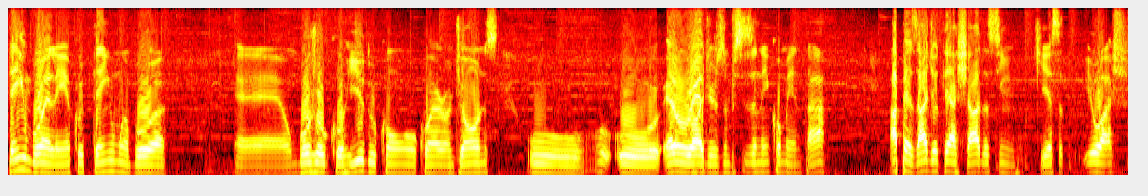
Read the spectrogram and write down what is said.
têm um bom elenco, têm uma boa é, um bom jogo corrido com com Aaron Jones. O, o, Aaron Rodgers não precisa nem comentar. Apesar de eu ter achado assim que essa eu acho,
